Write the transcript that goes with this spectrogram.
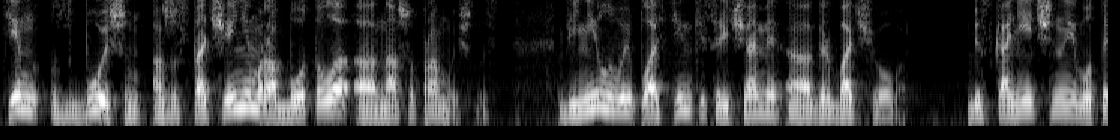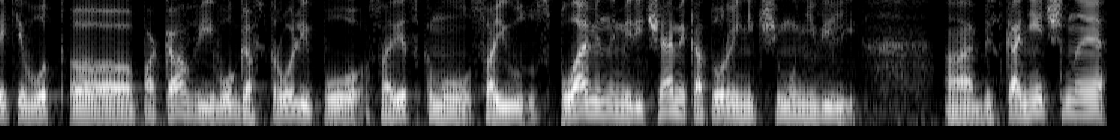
тем с большим ожесточением работала э, наша промышленность. Виниловые пластинки с речами э, Горбачева бесконечные вот эти вот э, показы его гастролей по Советскому Союзу с пламенными речами, которые ни к чему не вели. Э, бесконечное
